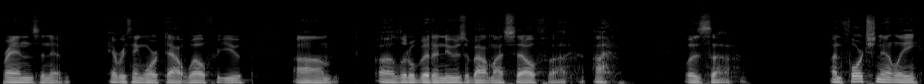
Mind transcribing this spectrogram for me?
friends, and everything worked out well for you. Um, a little bit of news about myself. Uh, I was uh, unfortunately,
